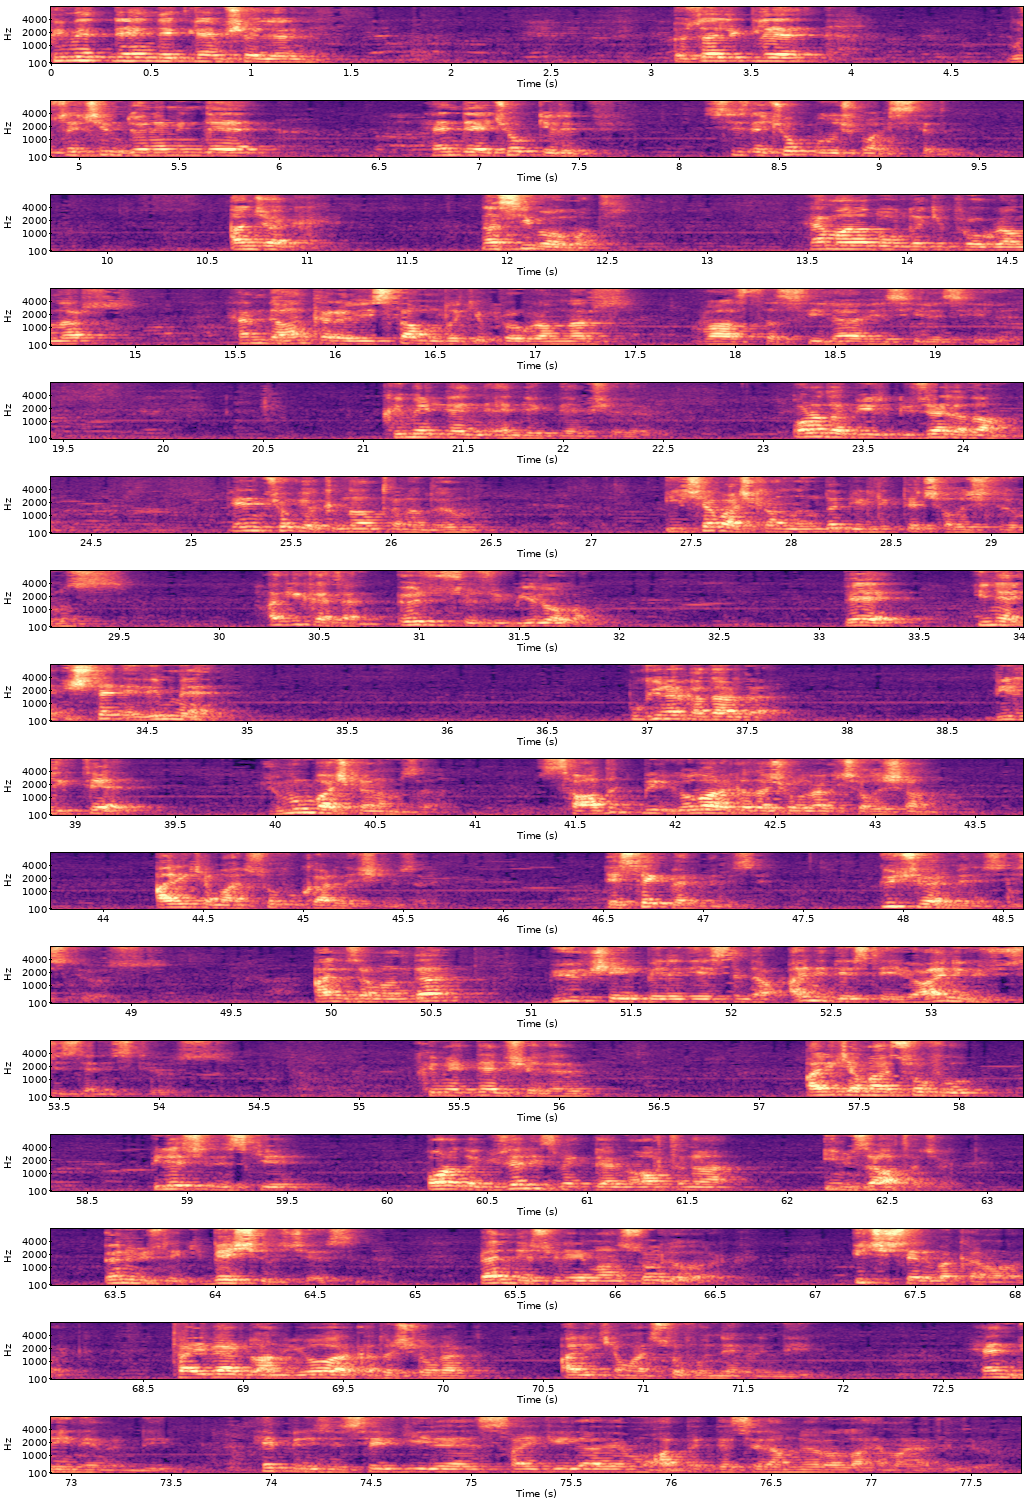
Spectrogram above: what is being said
Kıymetli Hendekli hemşehrilerim, özellikle bu seçim döneminde Hendek'e çok gelip sizle çok buluşmak istedim. Ancak nasip olmadı. Hem Anadolu'daki programlar hem de Ankara ve İstanbul'daki programlar vasıtasıyla vesilesiyle. Kıymetli Hendekli hemşehrilerim, orada bir güzel adam, benim çok yakından tanıdığım, ilçe başkanlığında birlikte çalıştığımız, hakikaten özü sözü bir olan ve yine işten erinmeyen, bugüne kadar da birlikte Cumhurbaşkanımıza sadık bir yol arkadaşı olarak çalışan Ali Kemal Sofu kardeşimize destek vermenizi, güç vermenizi istiyoruz. Aynı zamanda Büyükşehir Belediyesi'nde aynı desteği ve aynı gücü sizden istiyoruz. Kıymetli hemşehrilerim, Ali Kemal Sofu bilesiniz ki orada güzel hizmetlerin altına imza atacak. Önümüzdeki 5 yıl içerisinde. Ben de Süleyman Soylu olarak, İçişleri Bakanı olarak, Tayyip Erdoğan'ın yol arkadaşı olarak Ali Kemal Sofu'nun emrindeyim. Hendek'in emrindeyim. Hepinizi sevgiyle, saygıyla ve muhabbetle selamlıyor. Allah'a emanet ediyorum.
